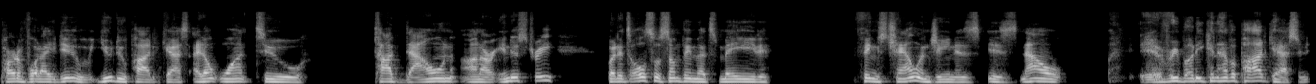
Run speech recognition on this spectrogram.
part of what I do. You do podcasts. I don't want to talk down on our industry, but it's also something that's made things challenging is is now everybody can have a podcast and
